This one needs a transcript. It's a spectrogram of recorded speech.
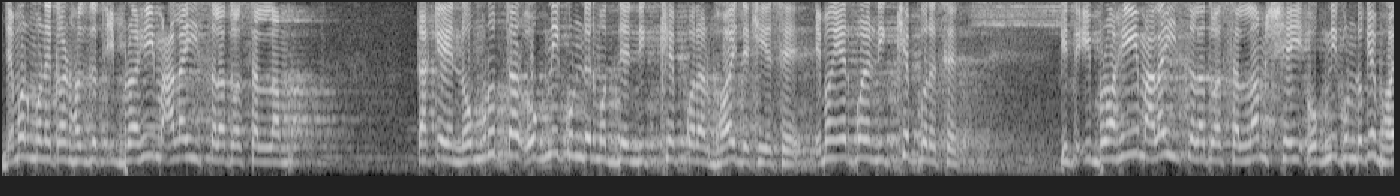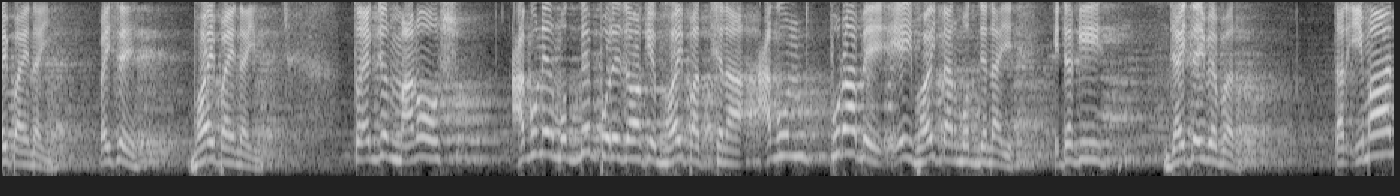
যেমন মনে করেন হজরত ইব্রাহিম আলাহি সাল্লাম তাকে নমরুদ তার অগ্নিকুণ্ডের মধ্যে নিক্ষেপ করার ভয় দেখিয়েছে এবং এরপরে নিক্ষেপ করেছে। কিন্তু ইব্রাহিম আলাই সাল্লাম সেই অগ্নিকুণ্ডকে ভয় পায় নাই। পাইছে? ভয় পায় নাই। তো একজন মানুষ আগুনের মধ্যে পড়ে যাওয়াকে ভয় পাচ্ছে না। আগুন পুরাবে এই ভয় তার মধ্যে নাই। এটা কি যাইতেই ব্যাপার? তার ইমান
